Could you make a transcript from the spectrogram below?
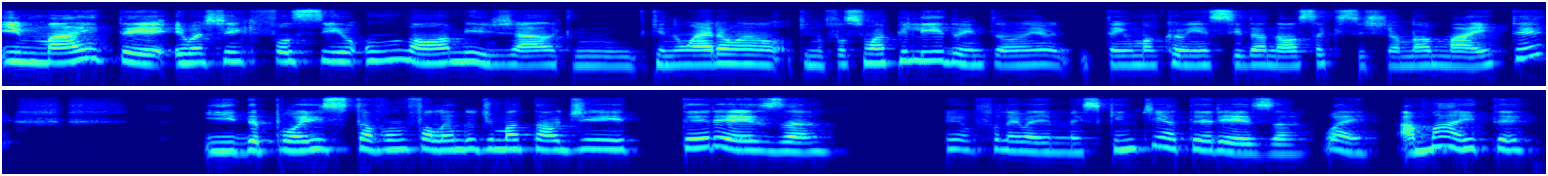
E Maite, eu achei que fosse um nome já, que não era uma, que não fosse um apelido. Então, eu tenho uma conhecida nossa que se chama Maite. E depois estavam falando de uma tal de Teresa. Eu falei, ué, mas quem que é a Teresa? Ué, a Maite.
